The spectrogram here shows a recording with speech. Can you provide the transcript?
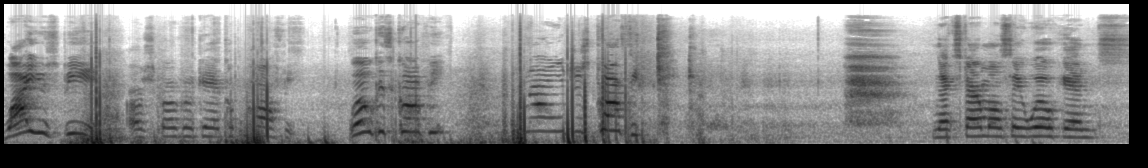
Why are you speeding? I oh, was gonna get a cup of coffee. Wilkins coffee? No, just coffee. Next time I'll say Wilkins.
